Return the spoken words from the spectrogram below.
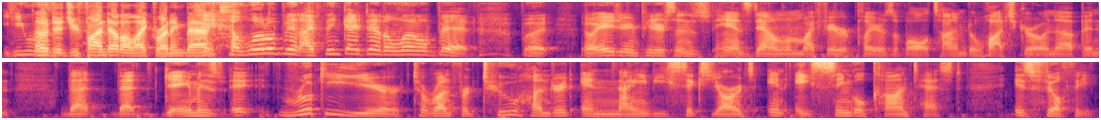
he was Oh, did you find out I like running backs? a little bit. I think I did a little bit, but no, Adrian Peterson's hands down one of my favorite players of all time to watch growing up, and that that game his it, rookie year to run for 296 yards in a single contest is filthy.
